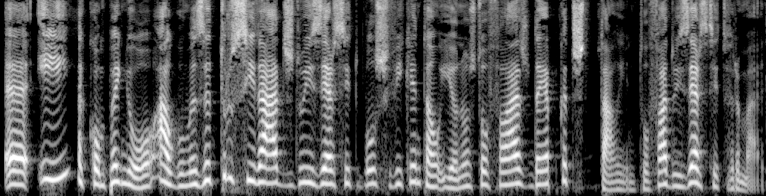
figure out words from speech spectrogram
Uh, e acompanhou algumas atrocidades do exército bolchevique então. E eu não estou a falar da época de Stalin, estou a falar do exército vermelho.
